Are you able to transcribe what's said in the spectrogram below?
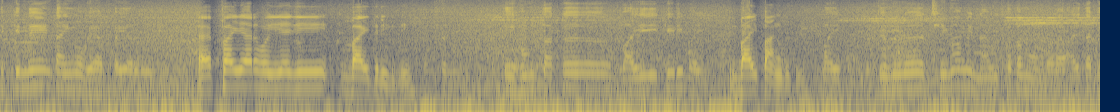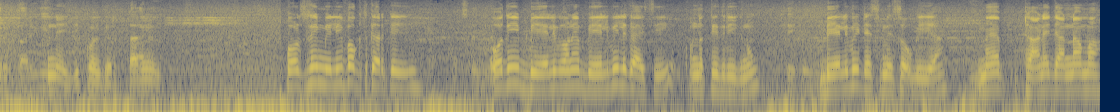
ਤੇ ਕਿੰਨੇ ਟਾਈਮ ਹੋ ਗਿਆ ਐਫ ਆਈ ਆਰ ਹੋਈ? ਐਫ ਆਈ ਆਰ ਹੋਈ ਹੈ ਜੀ 22 ਤਰੀਕ ਦੀ। ਅੱਛਾ ਜੀ। ਤੇ ਹੁਣ ਤੱਕ 22 ਕਿਹੜੀ 22 22 5 ਦੀ। 22 ਪੰਜ। ਤੇ ਹੁਣ 6ਵਾਂ ਮਹੀਨਾ ਵੀ ਖਤਮ ਹੋਣ ਵਾਲਾ ਅਜੇ ਤੱਕ ਗ੍ਰਿਫਤਾਰੀ ਨਹੀਂ ਨਹੀਂ ਜੀ ਕੋਈ ਗ੍ਰਿਫਤਾਰੀ ਨਹੀਂ। ਪੁਲਿਸ ਦੀ ਮਿਲੀ ਭੁਗਤ ਕਰਕੇ ਜੀ। ਉਹਦੀ ਬੇਲ ਉਹਨੇ ਬੇਲ ਵੀ ਲਗਾਈ ਸੀ 29 ਤਰੀਕ ਨੂੰ। ਬੇਲ ਵੀ ਡਿਸਮਿਸ ਹੋ ਗਈ ਆ। ਮੈਂ ਥਾਣੇ ਜਾਣਾ ਵਾਂ।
